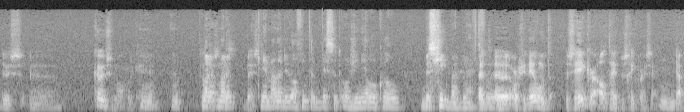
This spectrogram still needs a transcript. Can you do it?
Dus eh, keuzemogelijkheden. Ja, Maar, maar het ik neem aan dat u wel vindt dat het best het origineel ook wel beschikbaar blijft. Het voor- eh, origineel moet zeker altijd beschikbaar zijn. Mhm. Ja.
